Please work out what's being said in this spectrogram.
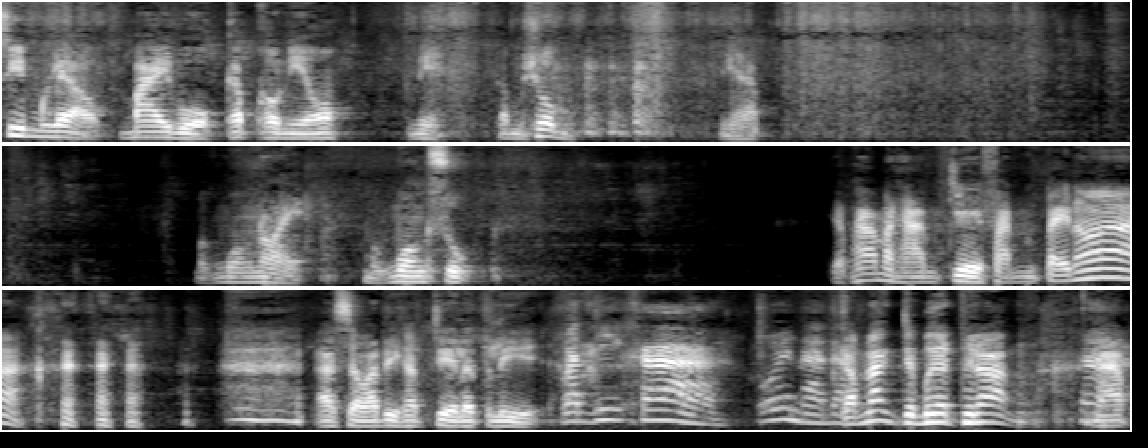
ซิมมึงแล้วใบายโบกกับข้าวเหนียวนี่ท่านผู้ชมนี่ครับ บักม่วงน้อยบักม่วงสุกจะพามาถามเจฝันไปเนาะอะสวัสดีครับเจลอตเตอรี่สวัสดีค่ะโอ้ยนาดากำลังจะมืดพี่น้องค่ะนะครับ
